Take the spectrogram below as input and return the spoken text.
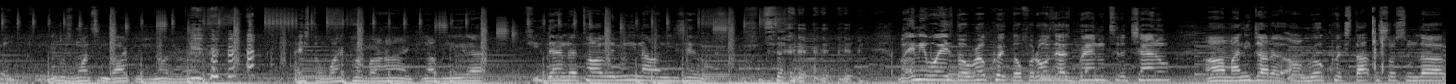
Thank you. You was once in diapers, you know that, right? I used to wipe her behind. Can y'all believe that? She's damn that taller than me now in these hills. but anyways, though, real quick though, for those that's brand new to the channel, um, I need y'all to um, real quick stop and show some love.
